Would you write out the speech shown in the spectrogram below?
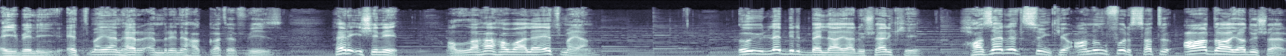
Ey beli etmeyen her emrini hakka tefviz. Her işini Allah'a havale etmeyen öyle bir belaya düşer ki hazır etsin ki anın fırsatı adaya düşer.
